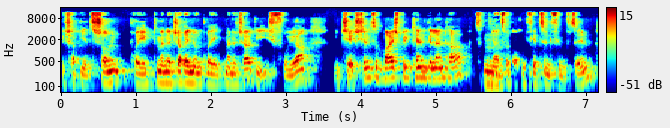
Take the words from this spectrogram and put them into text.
ich habe jetzt schon Projektmanagerinnen und Projektmanager, die ich früher in Tschechien zum Beispiel kennengelernt habe, im mhm. Jahr 2014, 15.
